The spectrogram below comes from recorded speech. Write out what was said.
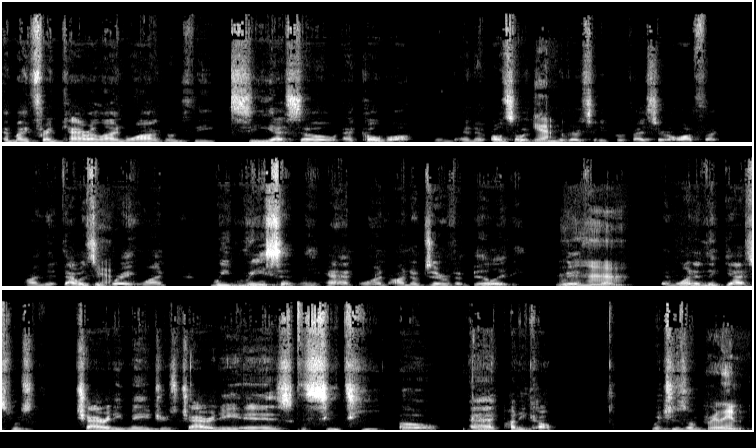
and my friend Caroline Wong, who's the CSO at Cobalt and, and also a Yeah. university professor, author on it. That was a Yeah. great one. We recently had one on observability with, Ah, and one of the guests was Charity Majors. Charity is the CTO at Honeycomb, which is a brilliant.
